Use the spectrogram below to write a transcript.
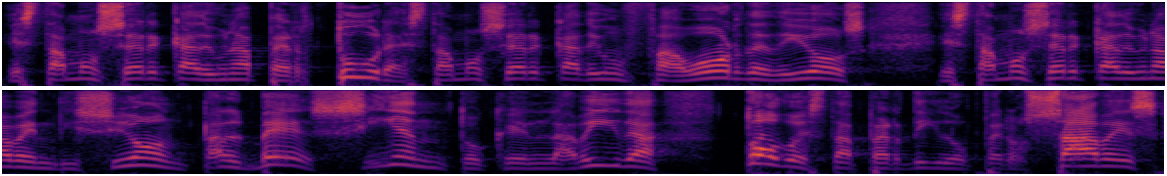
estamos cerca de una apertura, estamos cerca de un favor de Dios, estamos cerca de una bendición. Tal vez siento que en la vida todo está perdido, pero sabes,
